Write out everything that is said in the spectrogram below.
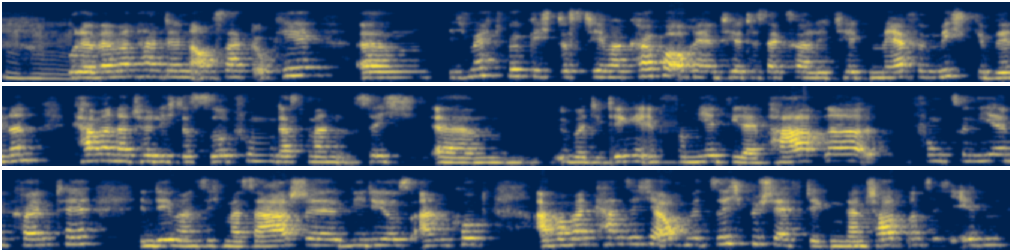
Mhm. Oder wenn man halt dann auch sagt, okay, ähm, ich möchte wirklich das Thema körperorientierte Sexualität mehr für mich gewinnen, kann man natürlich das so tun, dass man sich ähm, über die Dinge informiert, wie der Partner funktionieren könnte, indem man sich Massagevideos anguckt. Aber man kann sich ja auch mit sich beschäftigen. Dann schaut man sich eben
